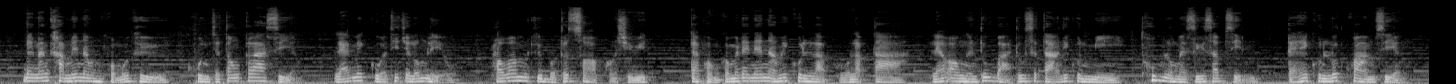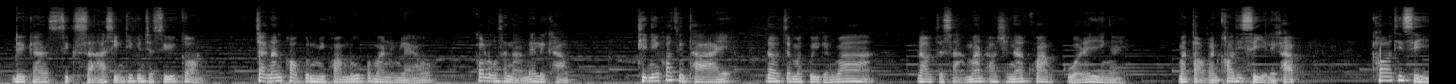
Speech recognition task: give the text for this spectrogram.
ๆ ดังนั้นคำแนะนำของผมก็คือ คุณจะต้องกล้าเสี่ยง และไม่กลัวที่จะล้มเหลว เพราะว่ามันคือบททดสอบของชีวิต แต่ผมก็ไม่ได้แนะนำให้คุณหลับหูหลับตา แล้วเอาเงินทุกบาททุกสตางค์ที่คุณมีทุ่มลงมาซื้อทรัพย์สิน แต่ให้คุณลดความเสี่ยง โดยการศึกษาสิ่งที่คุณจะซื้อก่อน จากนั้นพอคุณมีความรู้ประมาณหนึ่งแล้ว ก็ลงสนามได้เลยครับ ทีนี้ข้อสุดท้ายเราจะมาคุยกันว่า เราจะสามารถเอาชนะความกลัวได้ยังไง มาต่อกันข้อทีสี่4 เลยครับ ข้อทีสี่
